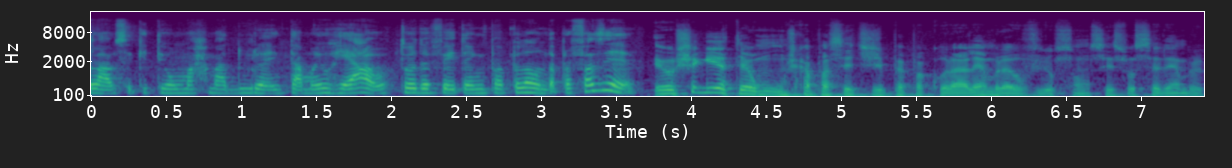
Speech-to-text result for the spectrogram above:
lá, você que tem uma armadura em tamanho real, toda feita em papelão, dá pra fazer. Eu cheguei a ter uns capacetes de pé pra curar, lembra, Wilson? Não sei se você lembra.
